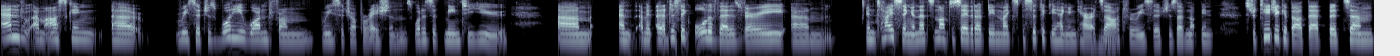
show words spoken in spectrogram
And I'm asking uh, researchers, what do you want from research operations? What does it mean to you? Um, and I mean, I just think all of that is very um, enticing. And that's not to say that I've been like specifically hanging carrots mm-hmm. out for researchers. I've not been strategic about that. But um,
